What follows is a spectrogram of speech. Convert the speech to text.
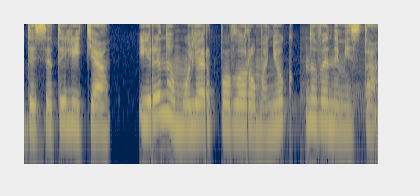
десятиліття. Ірина Муляр, Павло Романюк. Новини міста.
